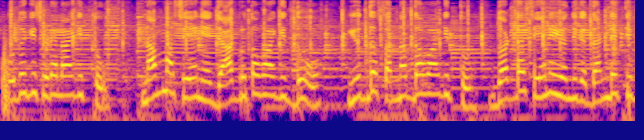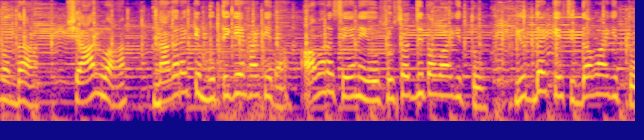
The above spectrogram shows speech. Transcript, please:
ಹುದುಗಿಸಿಡಲಾಗಿತ್ತು. ನಮ್ಮ ಸೇನೆ ಜಾಗೃತವಾಗಿದ್ದು, ಯುದ್ಧ ಸನ್ನದ್ಧವಾಗಿತ್ತು. ದೊಡ್ಡ ಸೇನೆಯೊಂದಿಗೆ ದಂಡೆತ್ತಿ ಬಂದ ಶಾಲ್ವ ನಗರಕ್ಕೆ ಮುತ್ತಿಗೆ ಹಾಕಿದ ಅವನ ಸೇನೆಯು ಸುಸಜ್ಜಿತವಾಗಿತ್ತು, ಯುದ್ಧಕ್ಕೆ ಸಿದ್ಧವಾಗಿತ್ತು.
